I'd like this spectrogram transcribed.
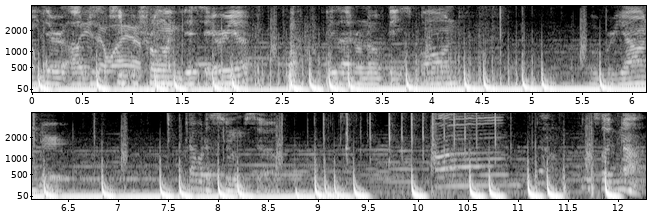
either I'll just keep patrolling this area because I don't know if they spawn over yonder. I would assume so. Looks like not.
